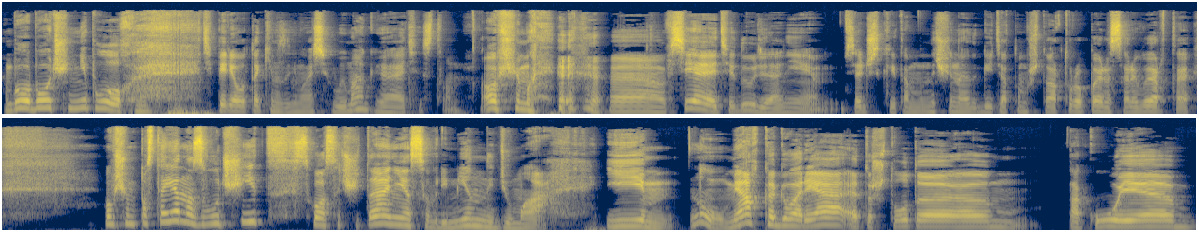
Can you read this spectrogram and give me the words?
Было бы очень неплохо. Теперь я вот таким занимаюсь вымогательством. В общем, все эти люди, они всячески там начинают говорить о том, что Артура Переса Реверта в общем, постоянно звучит словосочетание «современный Дюма». И, ну, мягко говоря, это что-то такое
